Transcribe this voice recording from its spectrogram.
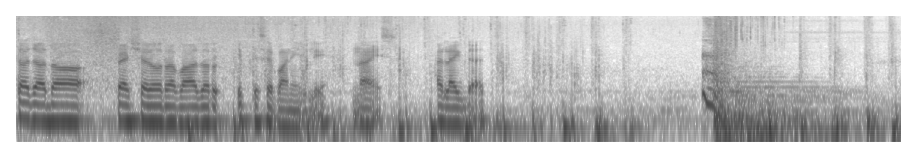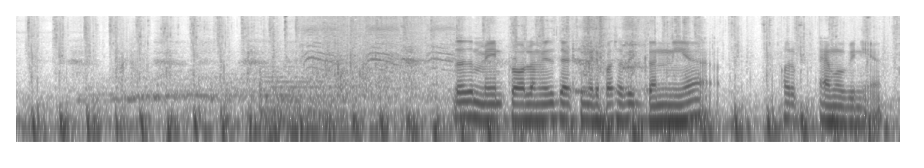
इतना ज़्यादा प्रेशर और आवाज़ और इतने से पानी के लिए। Nice I like that the main problem is that मेरे पास अभी गन नहीं है और एमओ भी नहीं है।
